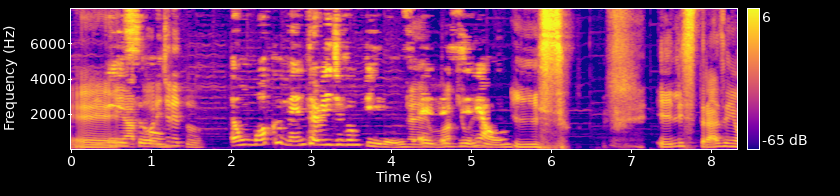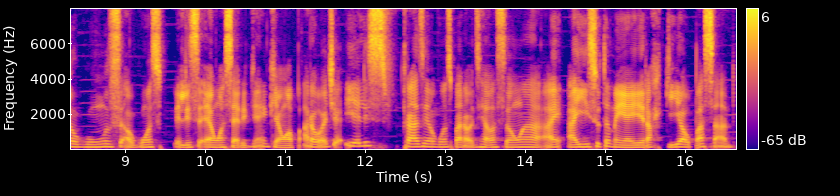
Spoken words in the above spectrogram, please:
É- É Isso. ator e diretor. É um mockumentary de vampiros. É, É, é genial. Isso. Eles trazem alguns, algumas, eles é uma série né, que é uma paródia e eles trazem algumas paródias em relação a, a, a isso também, a hierarquia ao passado.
